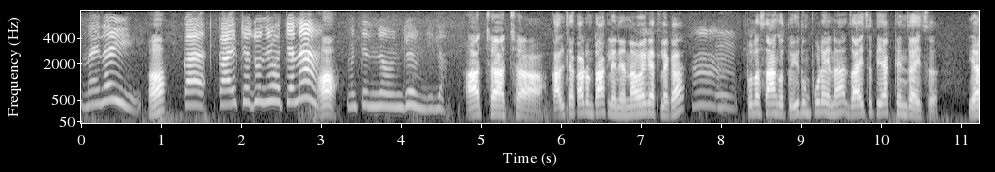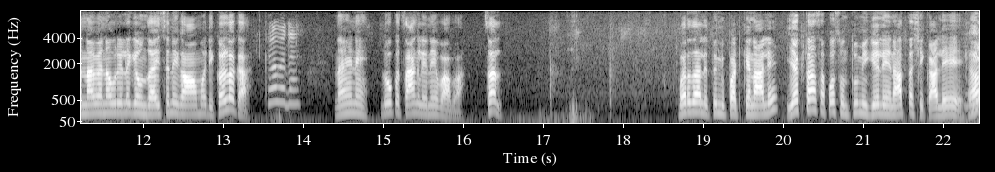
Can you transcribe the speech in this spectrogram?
नाही नाही. हा? काय कालच्या दोन्ही होत्या ना? हा. मग ते नेऊन घेऊन दिला. अच्छा अच्छा. कालच्या काढून टाकल्या ना नव्या घेतल्या का? हा. तुला सांगतो इथून पुढे ना जायचं ते एकट्याने जायचं. या नव्या नवरीला घेऊन जायचं नाही गावामध्ये. कळलं का? का बरं? नाही नाही. लोक चांगले नाही बाबा. चल. बरं झाले तुम्ही पटकन आले. एक तासापासून तुम्ही गेले ना आता शिकाले. हा?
